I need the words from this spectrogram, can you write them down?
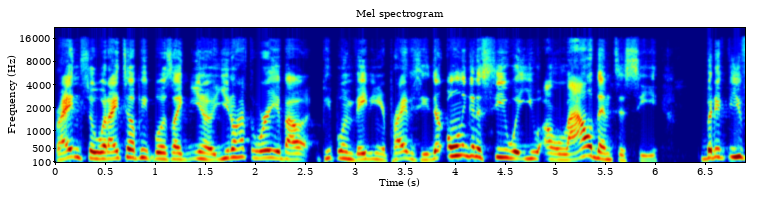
right? And so what I tell people is like, you know, you don't have to worry about people invading your privacy. They're only going to see what you allow them to see. But if you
